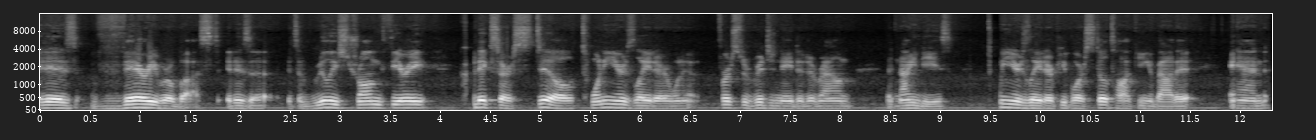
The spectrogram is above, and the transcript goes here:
It is very robust. It is a it's a really strong theory. Critics are still 20 years later when it first originated around the 90s. 20 years later people are still talking about it and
